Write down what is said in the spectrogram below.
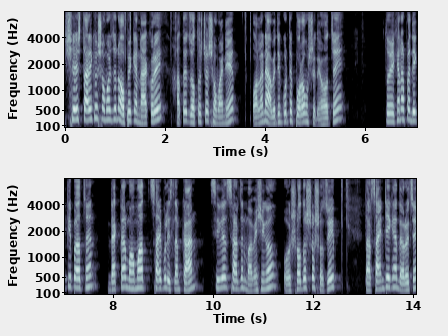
শেষ তারিখ ও সময়ের জন্য অপেক্ষা না করে হাতে যথেষ্ট সময় নিয়ে অনলাইনে আবেদন করতে পরামর্শ দেওয়া হচ্ছে। তো এখানে আপনারা দেখতে পাচ্ছেন doctor Mohammad Saiful Islam Khan, civil surgeon Mymensingh ও সদস্য সচিব। তার সাইনটি এখানে দেওয়া রয়েছে।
